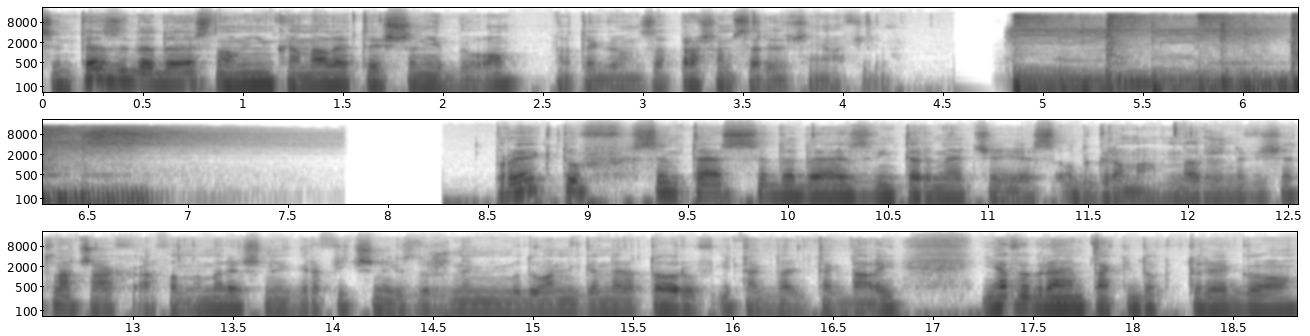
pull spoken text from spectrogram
Syntezy DDS na moim kanale to jeszcze nie było, dlatego zapraszam serdecznie na film. Projektów syntez DDS w internecie jest od groma na różnych wyświetlaczach alfanumerycznych, graficznych, z różnymi modułami generatorów itd., itd. Ja wybrałem taki, do którego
